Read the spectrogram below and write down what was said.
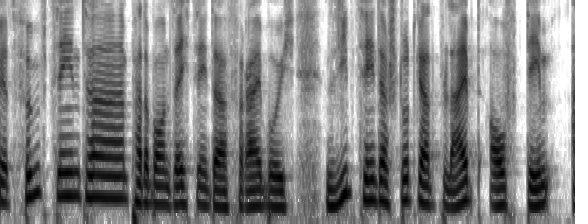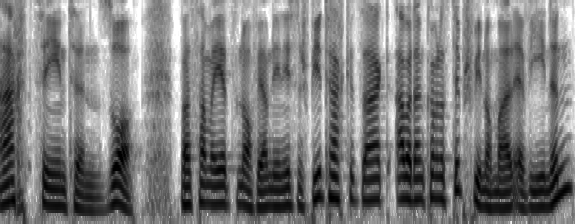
jetzt 15., Paderborn 16., Freiburg 17., Stuttgart bleibt auf dem 18. So, was haben wir jetzt noch? Wir haben den nächsten Spieltag gesagt, aber dann können wir das Tippspiel nochmal erwähnen.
